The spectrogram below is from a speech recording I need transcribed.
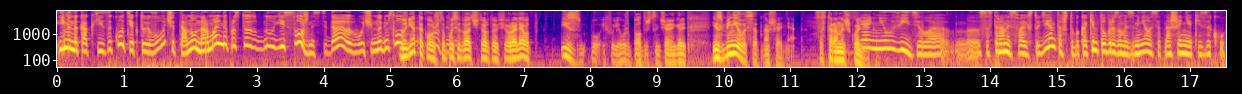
именно как к языку, те, кто его учит, оно нормальное, просто ну, есть сложности, да, очень многим сложно. Но нет такого, что после 24 февраля вот из... Ой, я уже по начинаю говорить. Изменилось отношение со стороны школьников? Я не увидела со стороны своих студентов, чтобы каким-то образом изменилось отношение к языку.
